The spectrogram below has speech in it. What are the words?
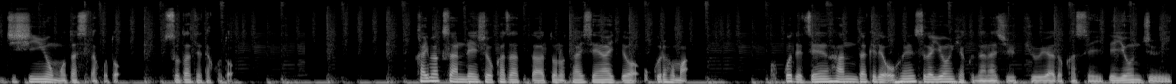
自信を持たせたこと。育てたこと。開幕3連勝を飾った後の対戦相手はオクラホマ。ここで前半だけでオフェンスが479ヤード稼いで41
